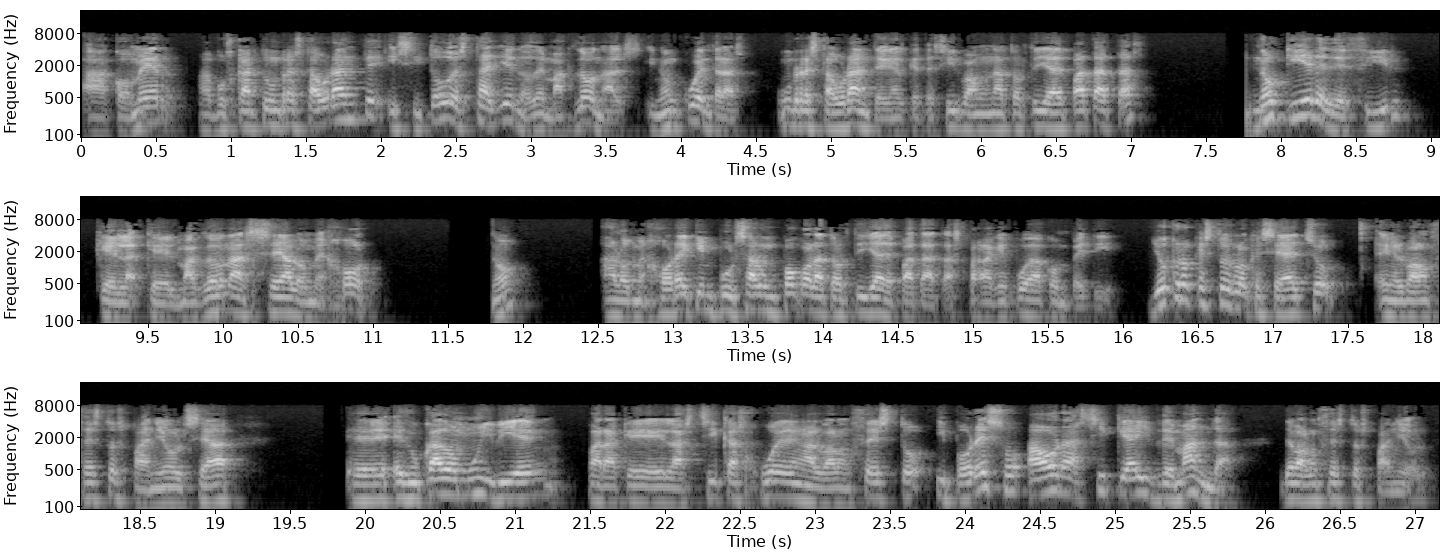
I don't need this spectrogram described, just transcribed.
a comer, a buscarte un restaurante y si todo está lleno de McDonald's y no encuentras un restaurante en el que te sirvan una tortilla de patatas, no quiere decir que, que el McDonald's sea lo mejor, ¿no? A lo mejor hay que impulsar un poco la tortilla de patatas para que pueda competir. Yo creo que esto es lo que se ha hecho en el baloncesto español. Se ha eh, educado muy bien para que las chicas jueguen al baloncesto y por eso ahora sí que hay demanda de baloncesto español.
